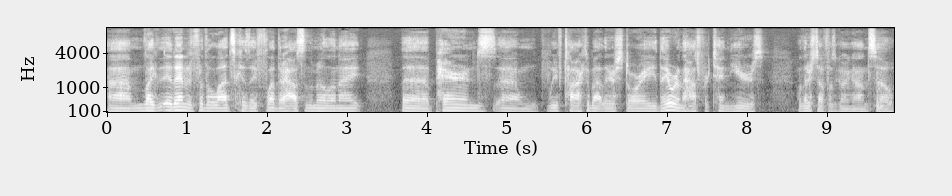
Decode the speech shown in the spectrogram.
um, like it ended for the Lutz because they fled their house in the middle of the night. The parents, um, we've talked about their story. They were in the house for ten years while their stuff was going on. So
